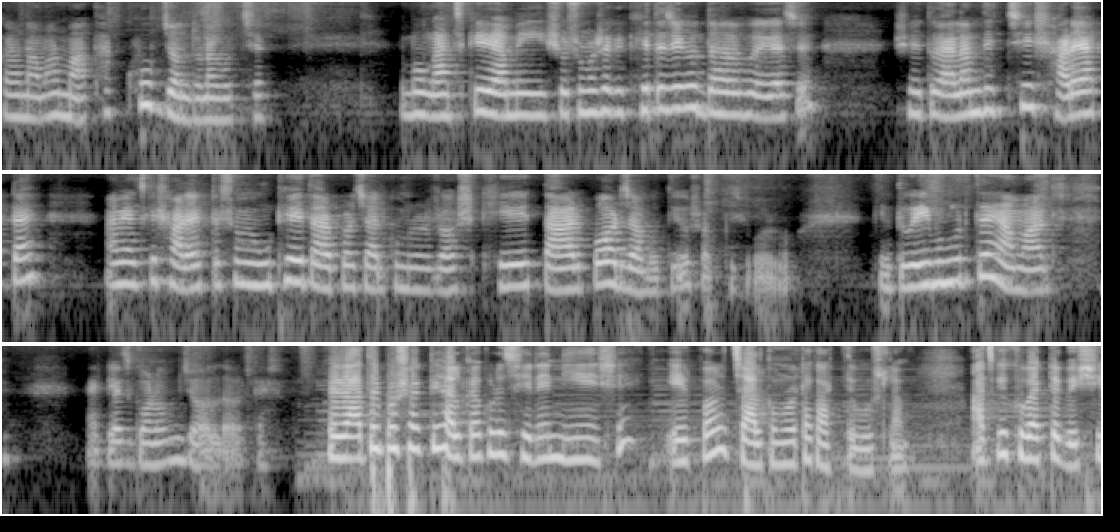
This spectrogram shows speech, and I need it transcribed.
কারণ আমার মাথা খুব যন্ত্রণা করছে। এবং আজকে আমি শ্বশুরমশাইকে খেতে যেহেতু দেওয়া হয়ে গেছে, সেহেতু অ্যালার্ম দিচ্ছি সাড়ে আটটায়। আমি আজকে সাড়ে আটটার সময় উঠে তারপর চাল কুমড়োর রস খেয়ে তারপর যাবতীয় সব কিছু করব। কিন্তু এই মুহূর্তে আমার এক গ্লাস গরম জল দরকার। রাতের পোশাকটি হালকা করে ছেড়ে নিয়ে এসে এরপর চাল কুমড়োটা কাটতে বসলাম। আজকে খুব একটা বেশি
